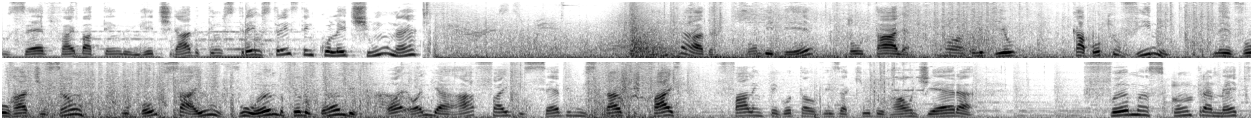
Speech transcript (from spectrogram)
o Zé vai batendo em retirada. Tem os três, os três tem colete 1, né? entrada. Bomb B, Boltalha. Ó, ele viu. Acabou que o Vini levou o Hardzão. O Bolt saiu voando pelo bombe. Olha, a 5-7 no style que faz. Fallen pegou talvez aqui o do round. Era Famas contra Mac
